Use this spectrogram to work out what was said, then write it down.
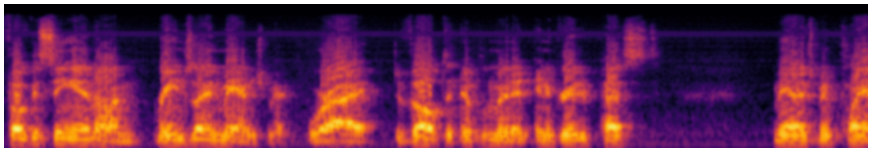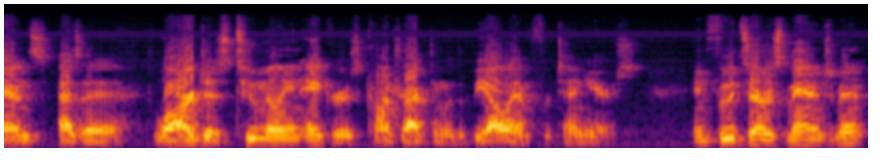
focusing in on rangeland management, where I developed and implemented integrated pest management plans as a large as 2 million acres contracting with the BLM for 10 years. In food service management,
